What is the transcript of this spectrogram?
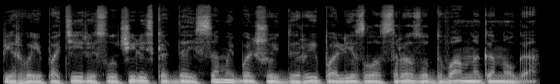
Первые потери случились, когда из самой большой дыры полезло сразу два многонога.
